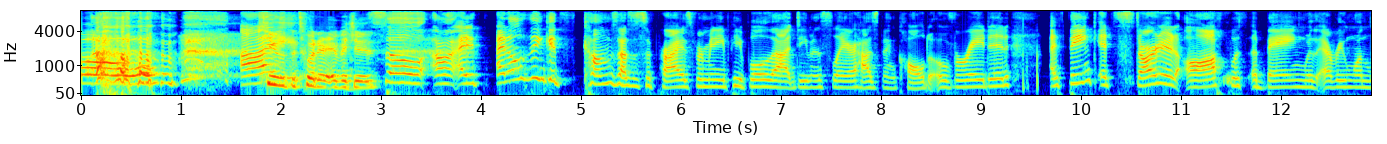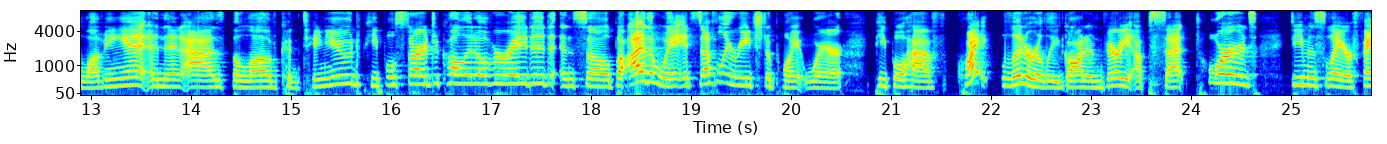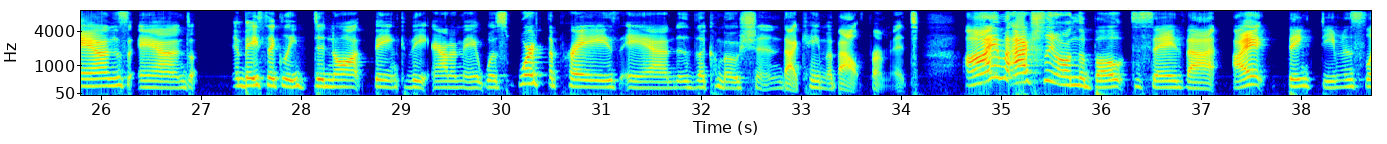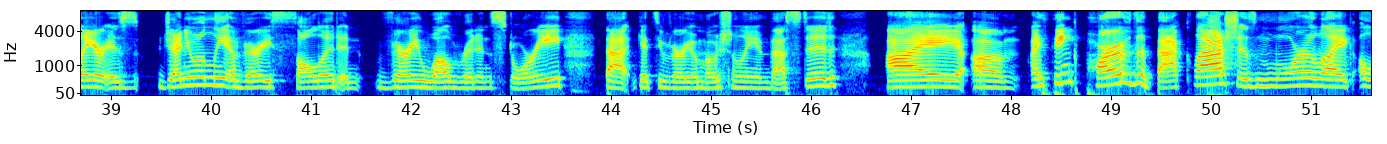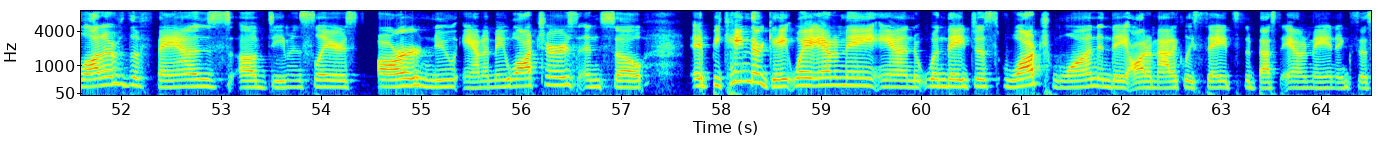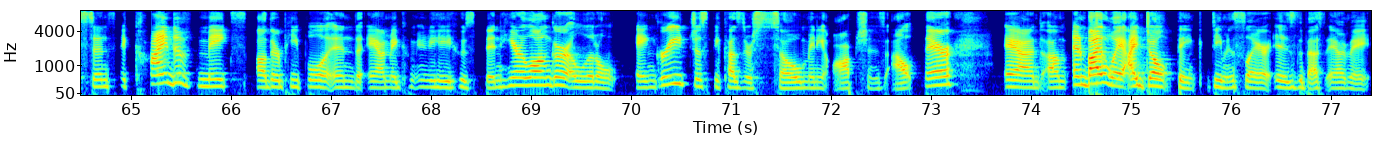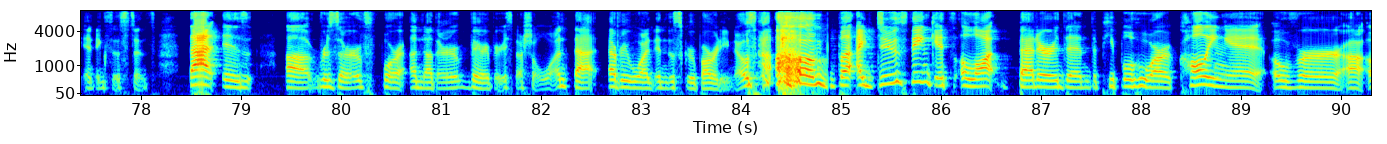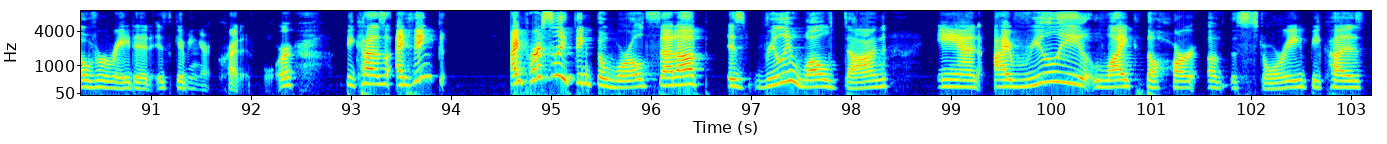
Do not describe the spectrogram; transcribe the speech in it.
I, Cue the Twitter images. So uh, I I don't think it comes as a surprise for many people that Demon Slayer has been called overrated. I think it started off with a bang with everyone loving it, and then as the love continued, people started to call it overrated. And so, but either way, it's definitely reached a point where people have quite literally gotten very upset towards Demon Slayer fans and and basically did not think the anime was worth the praise and the commotion that came about from it. I'm actually on the boat to say that I think Demon Slayer is genuinely a very solid and very well written story that gets you very emotionally invested. I um I think part of the backlash is more like a lot of the fans of Demon Slayers are new anime watchers and so it became their gateway anime and when they just watch one and they automatically say it's the best anime in existence it kind of makes other people in the anime community who's been here longer a little angry just because there's so many options out there and um and by the way i don't think demon slayer is the best anime in existence that is uh, reserved for another very very special one that everyone in this group already knows. Um, but I do think it's a lot better than the people who are calling it over uh, overrated is giving it credit for, because I think I personally think the world setup is really well done, and I really like the heart of the story because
